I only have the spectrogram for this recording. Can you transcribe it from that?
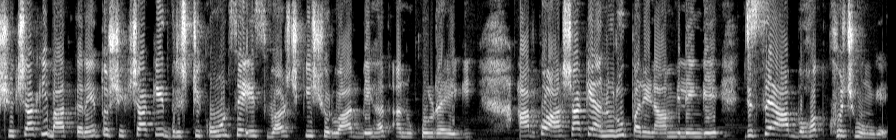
शिक्षा की बात करें तो शिक्षा के दृष्टिकोण से इस वर्ष की शुरुआत बेहद अनुकूल रहेगी। आपको आशा के अनुरूप परिणाम मिलेंगे, जिससे आप बहुत खुश होंगे।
